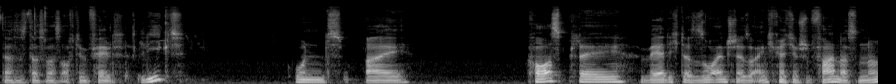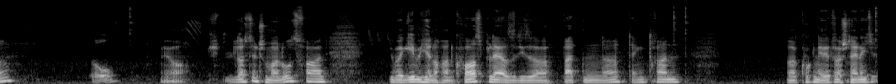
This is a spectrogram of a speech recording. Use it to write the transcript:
Das ist das, was auf dem Feld liegt. Und bei Cosplay werde ich das so einstellen. Also eigentlich kann ich den schon fahren lassen, ne? Oh. Ja, ich lasse den schon mal losfahren. Ich übergebe hier noch an Cosplay, also dieser Button, ne? Denkt dran. Mal gucken, der wird wahrscheinlich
